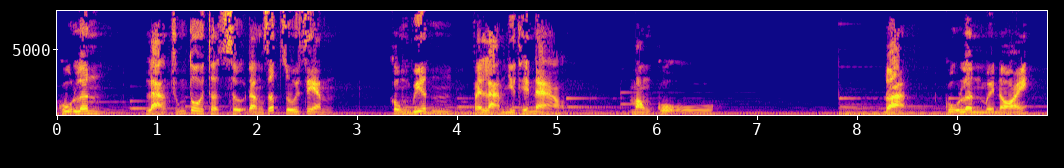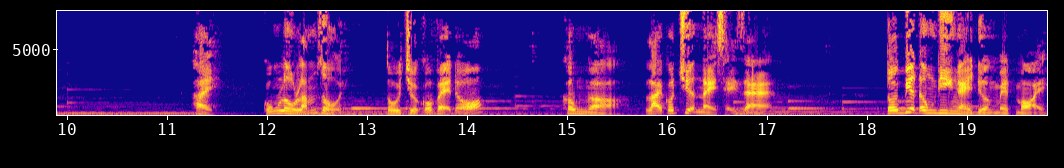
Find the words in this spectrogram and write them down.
Cụ Lân, làng chúng tôi thật sự đang rất rối ren, không biết phải làm như thế nào. Mong cụ... Đoạn, cụ Lân mới nói. Hầy cũng lâu lắm rồi, tôi chưa có vẻ đó. Không ngờ lại có chuyện này xảy ra. Tôi biết ông đi ngày đường mệt mỏi,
